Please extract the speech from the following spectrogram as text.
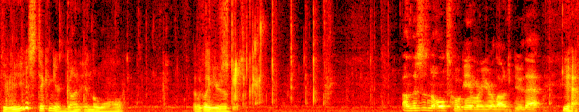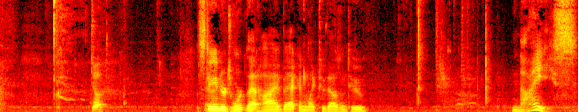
Dude, are you just sticking your gun in the wall? It looked like you're just. Um, this is an old school game where you're allowed to do that. Yeah. Duh. Standards weren't that high back in like 2002. Nice.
